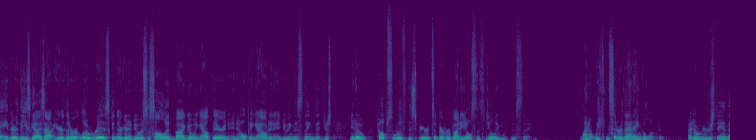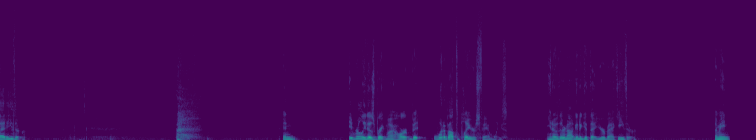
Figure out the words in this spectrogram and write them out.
hey, there are these guys out here that are at low risk and they're going to do us a solid by going out there and, and helping out and, and doing this thing that just, you know, helps lift the spirits of everybody else that's dealing with this thing. Why don't we consider that angle of it? I don't understand that either. And it really does break my heart, but what about the players' families? You know, they're not going to get that year back either. I mean,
